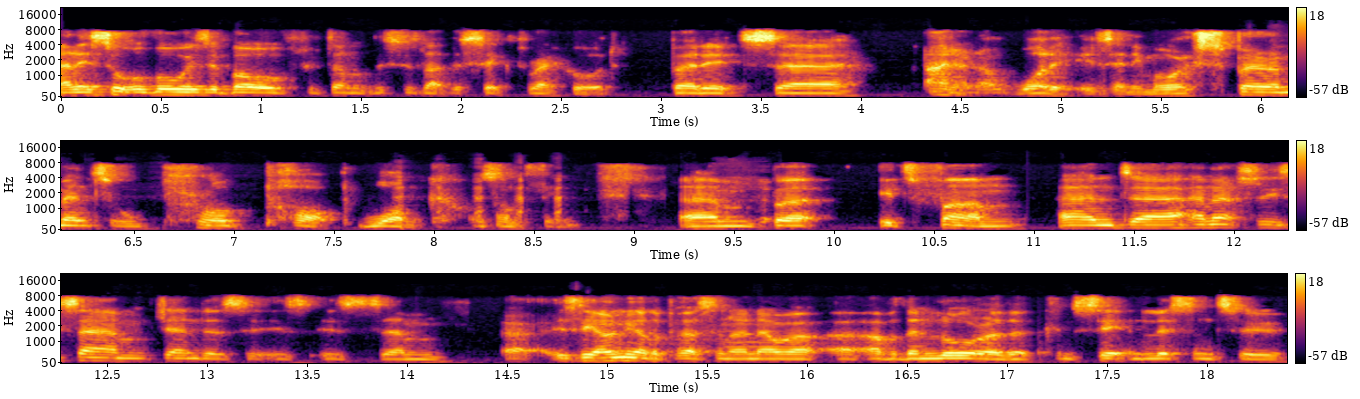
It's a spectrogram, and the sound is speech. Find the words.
and it's sort of always evolved we've done this is like the sixth record but it's uh I don't know what it is anymore. Experimental prog pop wonk or something, um, but it's fun. And uh, and actually, Sam Genders is is um, uh, is the only other person I know uh, other than Laura that can sit and listen to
